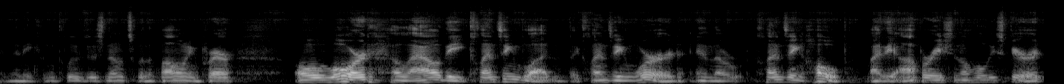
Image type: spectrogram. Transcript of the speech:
And then he concludes his notes with the following prayer O Lord, allow the cleansing blood, the cleansing word, and the cleansing hope by the operation of the Holy Spirit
